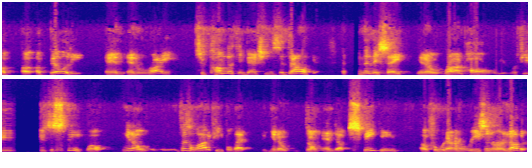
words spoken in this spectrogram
a- ability and, and right to come to the convention as a delegate. And then they say, you know, Ron Paul refused to speak. Well, you know, there's a lot of people that, you know, don't end up speaking uh, for whatever reason or another.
